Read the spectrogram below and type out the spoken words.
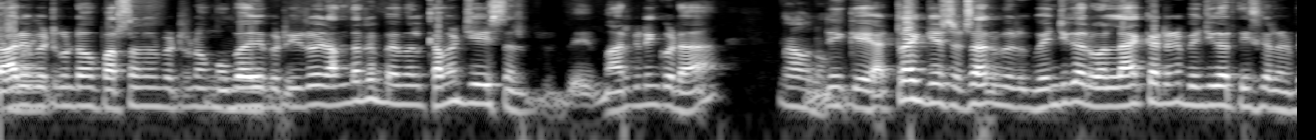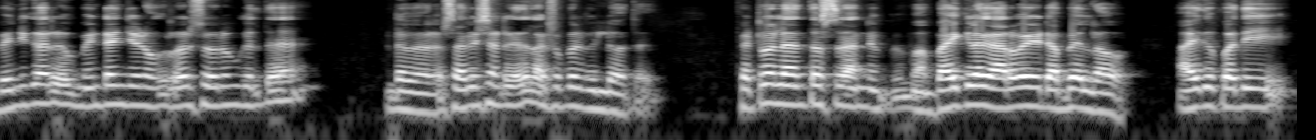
కారు EMI. పెట్టుకుంటాం పర్సనల్ పెట్టుకుంటాం. మొబైల్ పెట్టు ఈరోజు అందరూ మిమ్మల్ని కమెంట్ చేయిస్తున్నారు. మార్కెటింగ్ కూడా అవును. నీకు అట్రాక్ట్ చేస్తారు సార్ మీరు బెంజ్ గారు వన్ ల్యాక్ కట్టండి బెంజ్ గారు తీసుకెళ్ళండి. బెంజ్ గారు మెయింటైన్ చేయడం ఒక రోజు షోరూమ్కి వెళ్తే అంటే సర్వీస్ సెంటర్ కదా లక్ష రూపాయలు బిల్లు అవుతుంది. పెట్రోల్ ఎంత వస్తుంది అన్ని మా బైక్ లాగా అరవై డెబ్బైలు రావు. ఐదు పది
